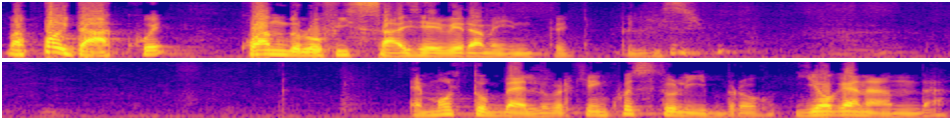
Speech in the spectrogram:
Ma poi tacque quando lo fissai severamente. Bellissimo. È molto bello perché in questo libro Yogananda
